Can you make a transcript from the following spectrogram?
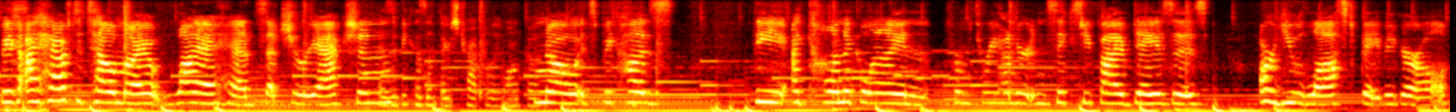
bec- I have to tell my why I had such a reaction. Is it because of Thirst Trap Willy Wonka? No, it's because the iconic line from 365 Days is, Are you lost, baby girl?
